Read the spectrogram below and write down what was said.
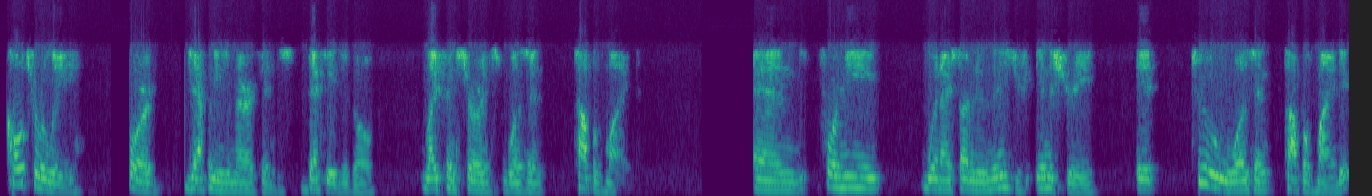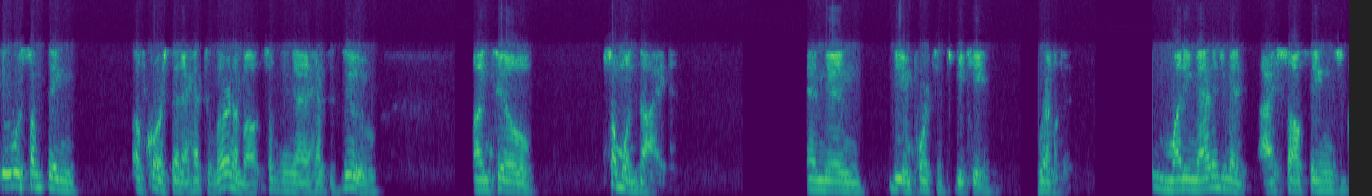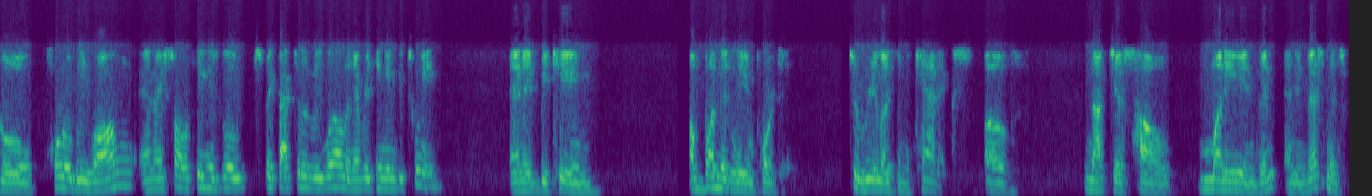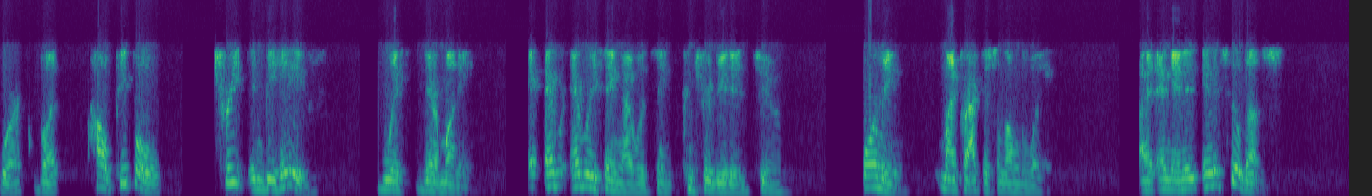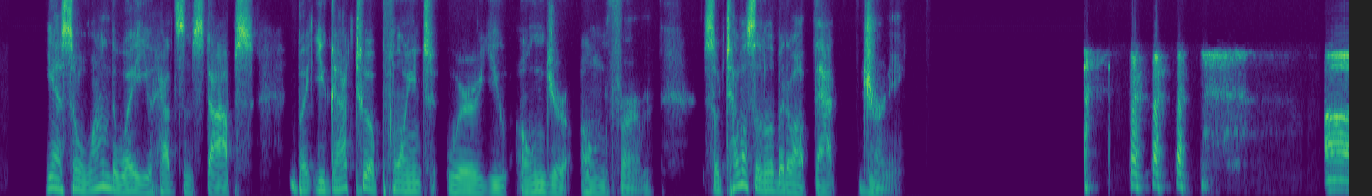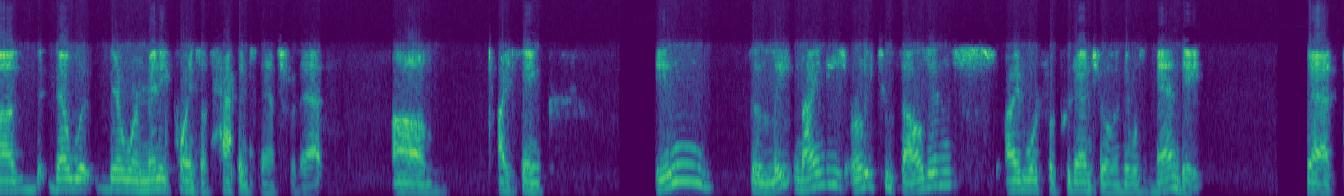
culturally for Japanese Americans decades ago, life insurance wasn't top of mind. And for me, when I started in the industry, it too wasn't top of mind. It, it was something, of course, that I had to learn about, something that I had to do until someone died. And then the importance became relevant money management, I saw things go horribly wrong and I saw things go spectacularly well and everything in between. And it became abundantly important to realize the mechanics of not just how money and investments work, but how people treat and behave with their money. Everything I would think contributed to forming my practice along the way. and, it, and it still does. Yeah. So along the way, you had some stops, but you got to a point where you owned your own firm. So tell us a little bit about that journey. uh, there, w- there were many points of happenstance for that. Um, I think in the late 90s, early 2000s, I had worked for Prudential, and there was a mandate that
